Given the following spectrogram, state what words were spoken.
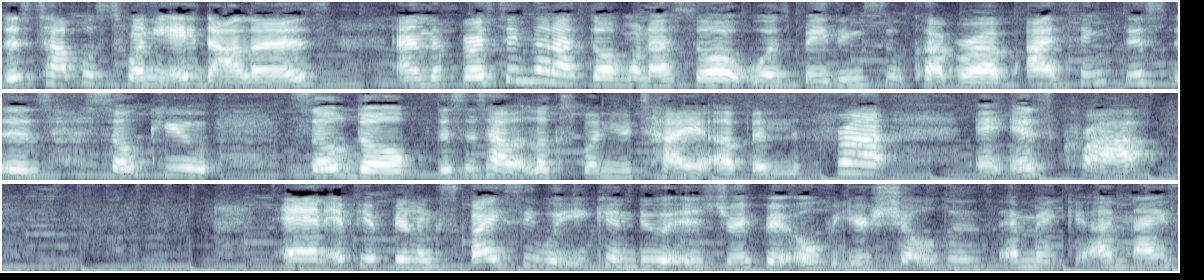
This top was $28 and the first thing that I thought when I saw it was bathing suit cover up. I think this is so cute, so dope. This is how it looks when you tie it up in the front. It is cropped. And if you're feeling spicy, what you can do is drape it over your shoulders and make it a nice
